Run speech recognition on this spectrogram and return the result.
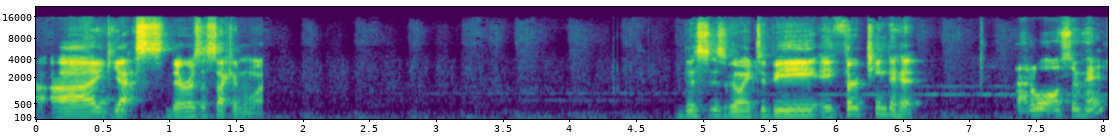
Uh, yes, there is a second one. This is going to be a 13 to hit. That'll also hit.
